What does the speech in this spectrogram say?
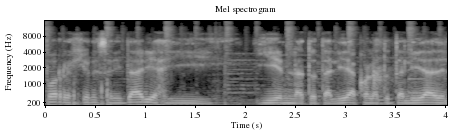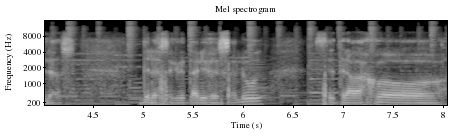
por regiones sanitarias y, en la totalidad, con la totalidad de los, de los secretarios de salud. Se trabajó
